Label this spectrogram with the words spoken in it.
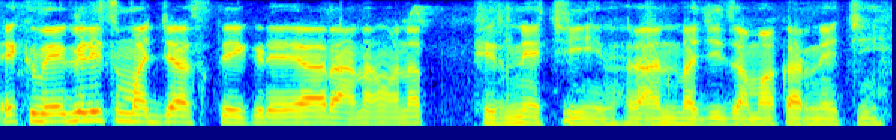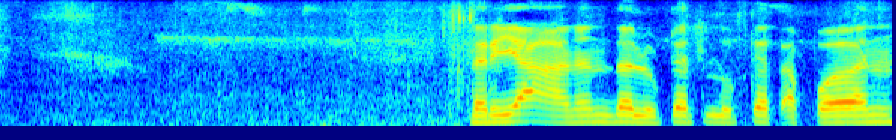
एक वेगळीच मज्जा असते इकडे या रानावनात फिरण्याची रानभाजी जमा करण्याची. तर या आनंद लुटत लुटत आपण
